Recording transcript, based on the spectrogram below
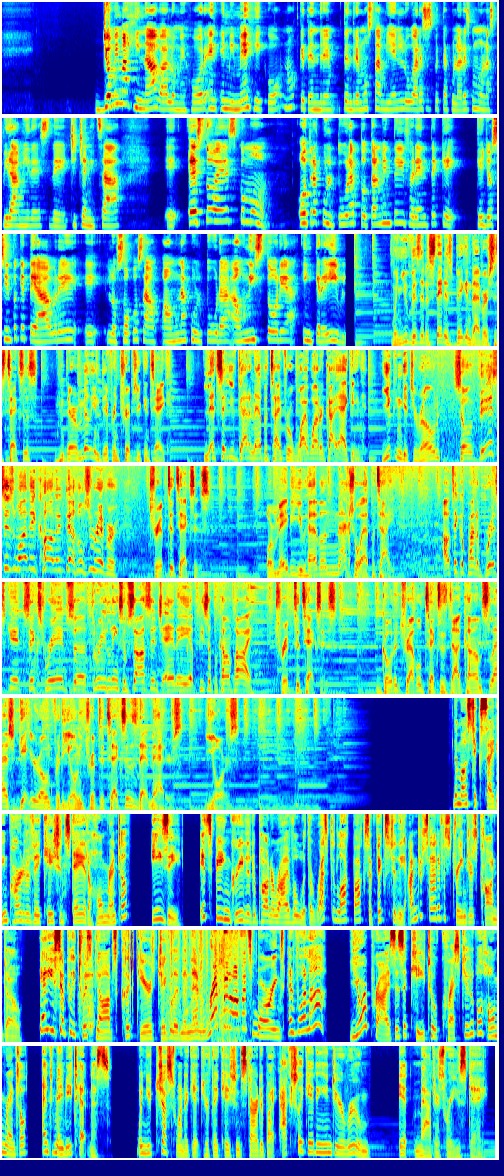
yo me imaginaba a lo mejor en, mi México, ¿no? Que tendremos también lugares espectaculares como las pirámides de Chichen Itza. Eh, esto es como otra cultura totalmente diferente que, que yo siento que te abre eh, los ojos a, a una cultura, a una historia increíble. When you visit a state as big and diverse as Texas, there are a million different trips you can take. Let's say you've got an appetite for whitewater kayaking. You can get your own. So, this is why they call it Devil's River. Trip to Texas. Or maybe you have an actual appetite. I'll take a pound of brisket, six ribs, uh, three links of sausage, and a, a piece of pecan pie. Trip to Texas. Go to traveltexas.com slash get your own for the only trip to Texas that matters. Yours. The most exciting part of a vacation stay at a home rental? Easy. It's being greeted upon arrival with a rusted lockbox affixed to the underside of a stranger's condo. Yeah, you simply twist knobs, click gears, jiggle it, and then rip it off its moorings, and voila! Your prize is a key to a questionable home rental and maybe tetanus. When you just want to get your vacation started by actually getting into your room, it matters where you stay.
